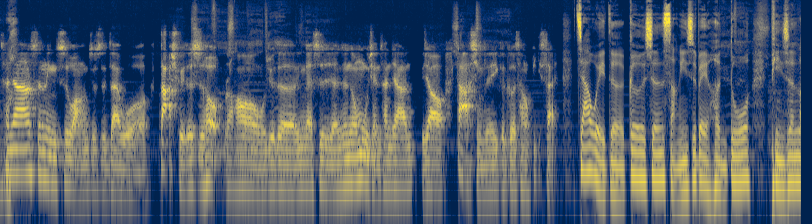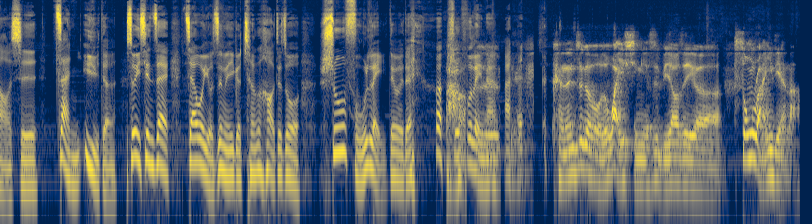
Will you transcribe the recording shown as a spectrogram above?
参加《森林之王》就是在我大学的时候，然后我觉得应该是人生中目前参加比较大型的一个歌唱比赛。嘉伟的歌声嗓音是被很多评审老师赞誉的，所以现在嘉伟有这么一个称号，叫做“舒服蕾”，对不对？舒服磊男孩，可能这个我的外形也是比较这个松软一点啦，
